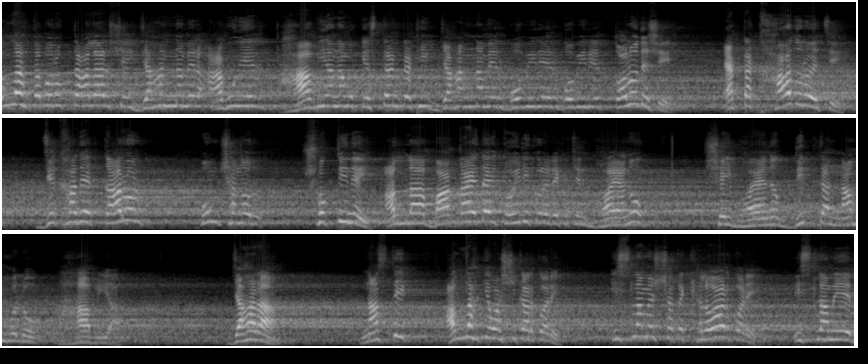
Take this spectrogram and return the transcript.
আল্লাহ তাবরক তালার সেই জাহান্নামের আগুনের হাবিয়া নামক স্থানটা ঠিক জাহান্নামের গভীরের গভীরের তলদেশে একটা খাদ রয়েছে। যে খাদে কারোর পৌঁছানোর শক্তি নেই। আল্লাহ বাকায়দায় তৈরি করে রেখেছেন ভয়ানক সেই ভয়ানক দ্বীপটার নাম হলো হাবিয়া, যাহারা নাস্তিক আল্লাহকে অস্বীকার করে, ইসলামের সাথে খেলোয়াড় করে, ইসলামের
